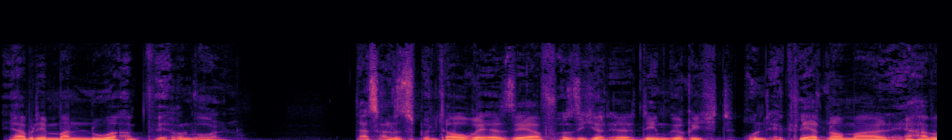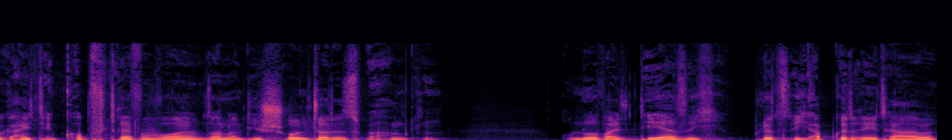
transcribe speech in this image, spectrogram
Er habe den Mann nur abwehren wollen. Das alles bedauere er sehr, versichert er dem Gericht und erklärt nochmal, er habe gar nicht den Kopf treffen wollen, sondern die Schulter des Beamten. Und nur weil der sich plötzlich abgedreht habe,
